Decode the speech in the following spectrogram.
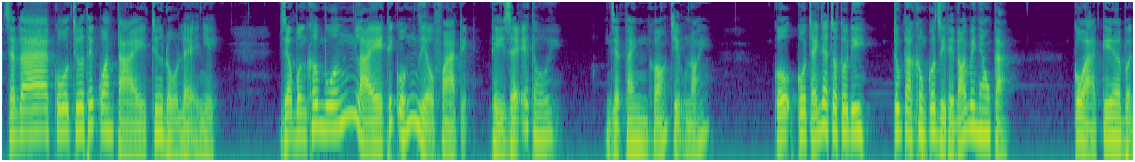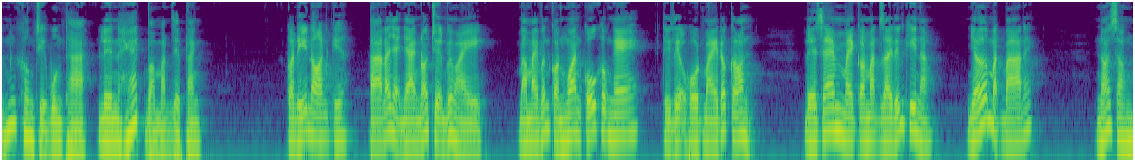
Xem ra cô chưa thấy quan tài, chưa đổ lệ nhỉ. Rượu mừng không uống lại thích uống rượu phạt ý, thì dễ thôi. Diệp Thanh khó chịu nói. Cô, cô tránh ra cho tôi đi. Chúng ta không có gì để nói với nhau cả. Cô ả kia vẫn không chịu buông tha, lên hét vào mặt Diệp Thanh. Còn ý non kia, ta đã nhẹ nhàng nói chuyện với mày, mà mày vẫn còn ngoan cố không nghe, thì liệu hột mày đó con. Để xem mày còn mặt dày đến khi nào. Nhớ mặt bà đấy. Nói xong,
